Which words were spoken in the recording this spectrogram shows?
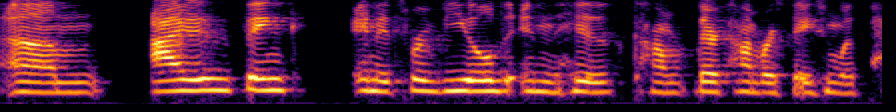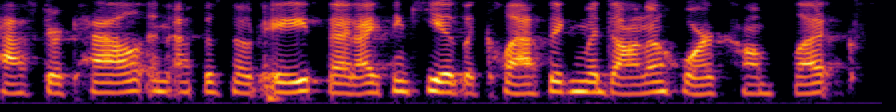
Um, I think, and it's revealed in his com- their conversation with Pastor Cal in episode eight that I think he has a classic Madonna whore complex.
